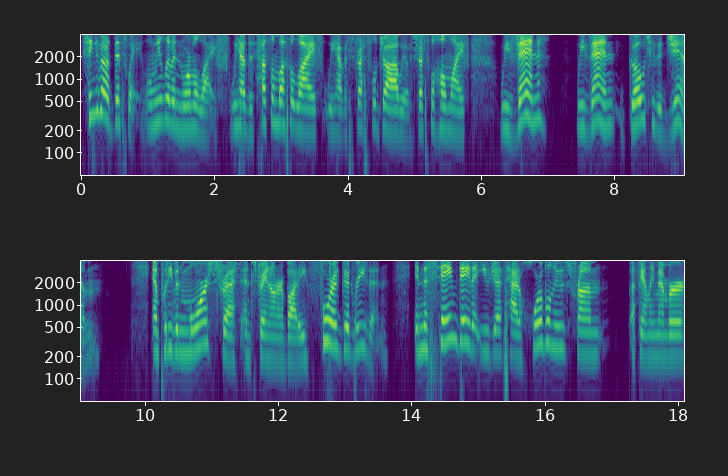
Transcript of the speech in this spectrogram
Think about it this way. When we live a normal life, we have this hustle bustle life, we have a stressful job, we have a stressful home life. We then we then go to the gym and put even more stress and strain on our body for a good reason. In the same day that you just had horrible news from a family member,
